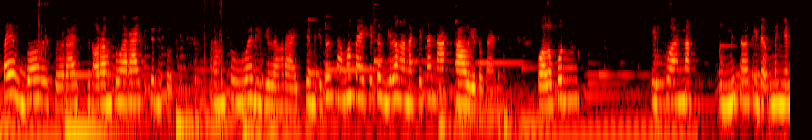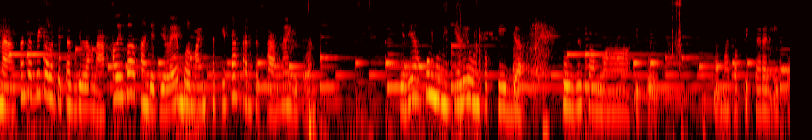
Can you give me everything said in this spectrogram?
label itu racun orang tua racun itu. Orang tua dibilang racun itu sama kayak kita bilang anak kita nakal gitu kan. Walaupun itu anak misalnya tidak menyenangkan tapi kalau kita bilang nakal itu akan jadi label mindset kita akan ke sana gitu kan. Jadi aku memilih untuk tidak setuju sama itu sama toxic parent itu.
